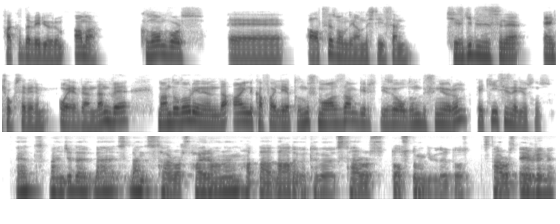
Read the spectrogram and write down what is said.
Haklı da veriyorum ama Clone Wars eee 6 sezonlu yanlış değilsem çizgi dizisini en çok severim o evrenden ve Mandalorian'ın da aynı kafayla yapılmış muazzam bir dizi olduğunu düşünüyorum. Peki siz ne diyorsunuz? Evet bence de ben ben de Star Wars hayranım. Hatta daha da öte böyle Star Wars dostum gibidir. Dost- Star Wars evreni.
